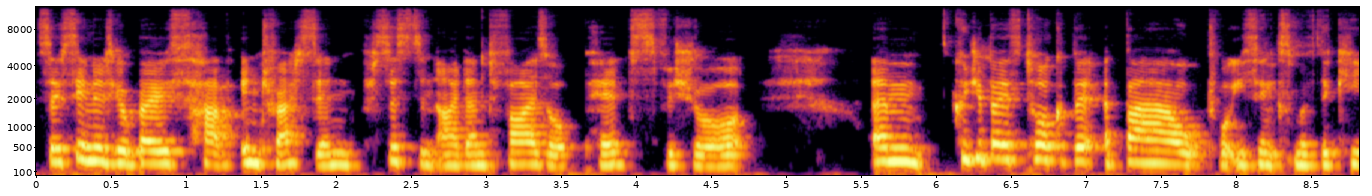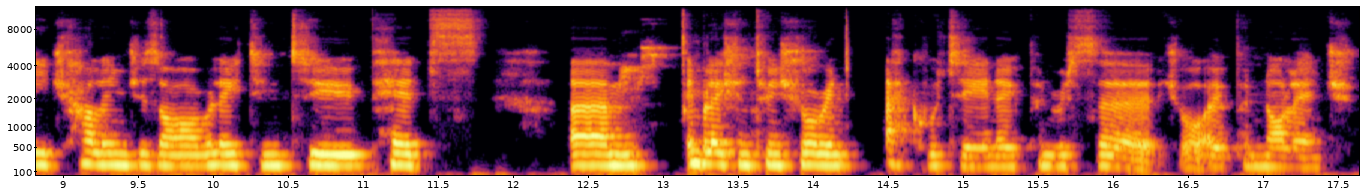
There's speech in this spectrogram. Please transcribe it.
So, seeing as you both have interest in persistent identifiers or PIDs for short, um, could you both talk a bit about what you think some of the key challenges are relating to PIDs um, in relation to ensuring equity in open research or open knowledge?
